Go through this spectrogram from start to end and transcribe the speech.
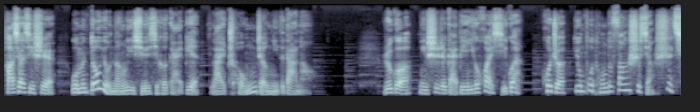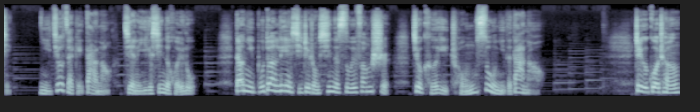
好消息是，我们都有能力学习和改变来重整你的大脑。如果你试着改变一个坏习惯，或者用不同的方式想事情，你就在给大脑建立一个新的回路。当你不断练习这种新的思维方式，就可以重塑你的大脑。这个过程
